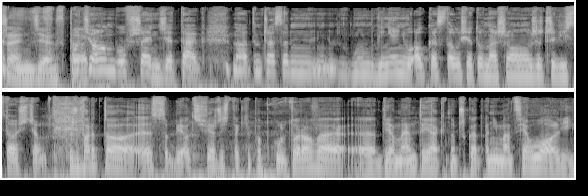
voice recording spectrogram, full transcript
Wszędzie. W tak. pociągu, wszędzie, tak. No a tymczasem w mgnieniu oka stało się to naszą rzeczywistością. Też warto e, sobie odświeżyć takie popkulturowe e, diamenty, jak na przykład animacja Wally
